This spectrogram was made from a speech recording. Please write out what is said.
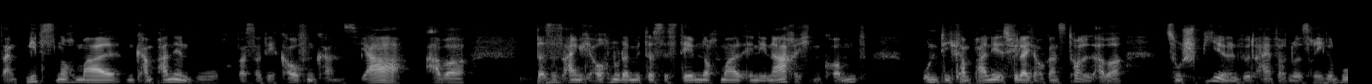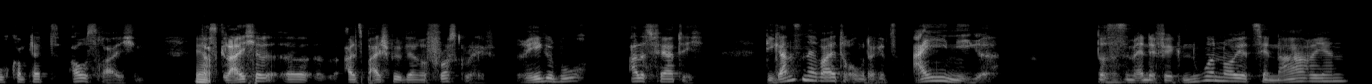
Dann gibt es nochmal ein Kampagnenbuch, was du dir kaufen kannst. Ja, aber das ist eigentlich auch nur, damit das System nochmal in die Nachrichten kommt. Und die Kampagne ist vielleicht auch ganz toll, aber zum Spielen wird einfach nur das Regelbuch komplett ausreichen. Ja. Das gleiche äh, als Beispiel wäre Frostgrave. Regelbuch, alles fertig. Die ganzen Erweiterungen, da gibt es einige. Das ist im Endeffekt nur neue Szenarien,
